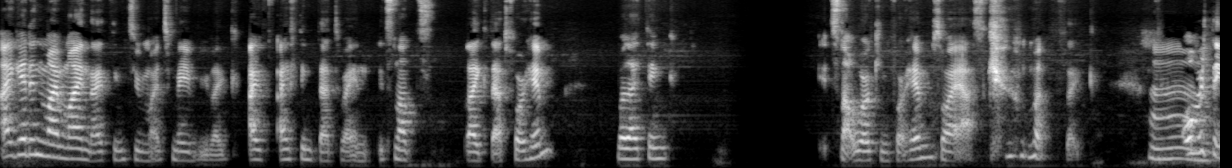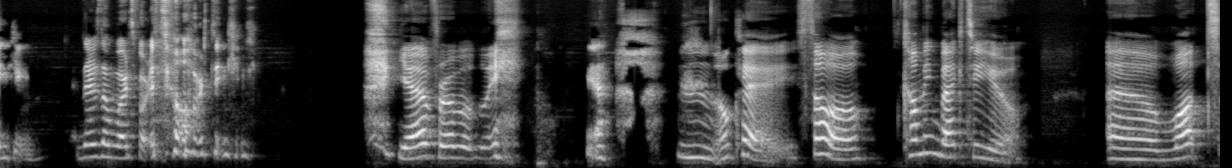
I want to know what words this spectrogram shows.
I get in my mind. I think too much. Maybe like I I think that way. And it's not like that for him, but I think it's not working for him. So I ask. but like hmm. overthinking. There's a word for it. overthinking. Yeah, probably. Yeah. Mm, okay. So coming back to you, uh, what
